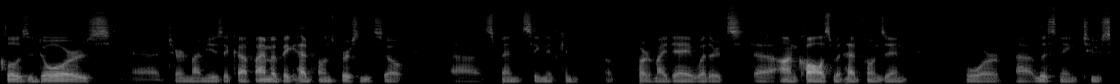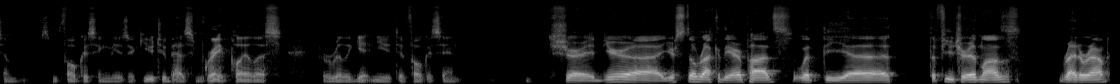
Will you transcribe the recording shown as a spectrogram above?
close the doors, uh, turn my music up. I'm a big headphones person, so uh, spend significant uh, part of my day, whether it's uh, on calls with headphones in or listening to some some focusing music. YouTube has some great playlists for really getting you to focus in. Sure, and you're uh, you're still rocking the AirPods with the uh, the future in laws right around.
